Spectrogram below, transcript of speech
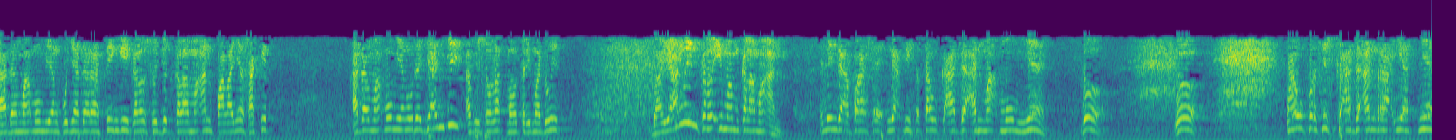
Ada makmum yang punya darah tinggi kalau sujud kelamaan palanya sakit ada makmum yang udah janji habis sholat mau terima duit. Bayangin kalau imam kelamaan. Ini nggak pas nggak bisa tahu keadaan makmumnya. Bu. Bu. Tahu persis keadaan rakyatnya.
